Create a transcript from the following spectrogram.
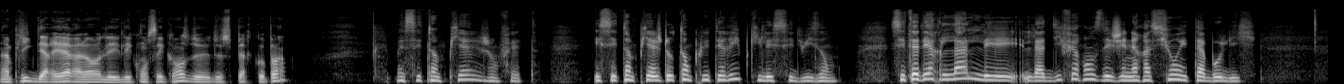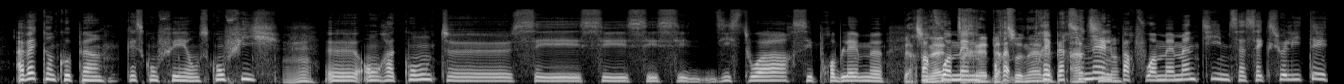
implique derrière alors les, les conséquences de, de ce père copain? Mais c'est un piège, en fait. Et c'est un piège d'autant plus terrible qu'il est séduisant. C'est-à-dire là, les- la différence des générations est abolie. Avec un copain, qu'est-ce qu'on fait? On se confie. Mmh. Euh, on raconte euh, ses, ses- ses- ses histoires, ses problèmes Personnel, parfois même très très- personnel, très personnels, parfois même intimes, sa sexualité.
